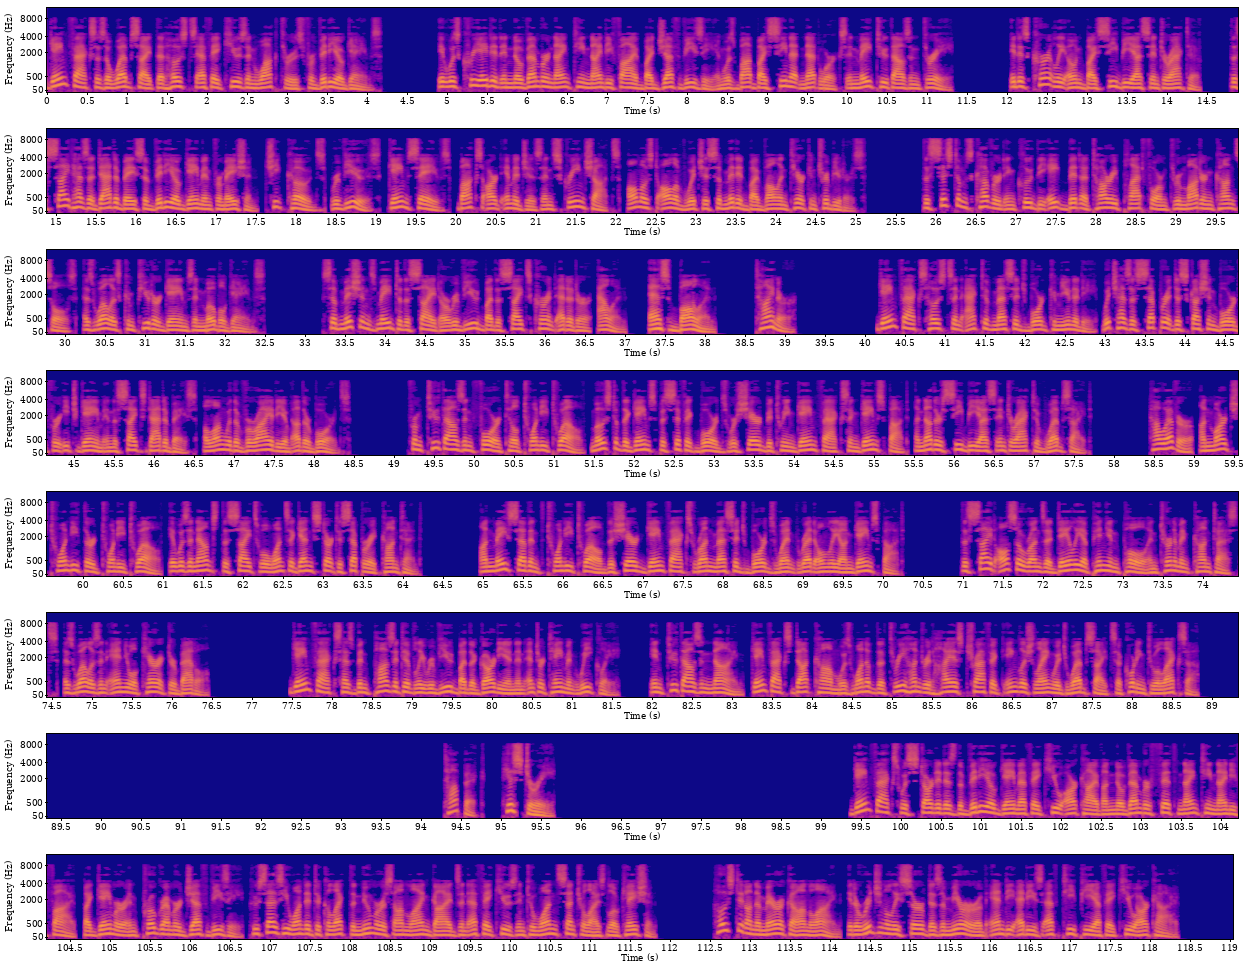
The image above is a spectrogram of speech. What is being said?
GameFAQs is a website that hosts FAQs and walkthroughs for video games. It was created in November 1995 by Jeff Veazey and was bought by CNET Networks in May 2003. It is currently owned by CBS Interactive. The site has a database of video game information, cheat codes, reviews, game saves, box art images and screenshots, almost all of which is submitted by volunteer contributors. The systems covered include the 8-bit Atari platform through modern consoles, as well as computer games and mobile games. Submissions made to the site are reviewed by the site's current editor, Allen S. Ballin Tyner. GameFAQs hosts an active message board community, which has a separate discussion board for each game in the site's database, along with a variety of other boards. From 2004 till 2012, most of the game-specific boards were shared between GameFAQs and GameSpot, another CBS Interactive website. However, on March 23, 2012, it was announced the sites will once again start to separate content. On May 7, 2012 the shared GameFAQs run message boards went red only on GameSpot. The site also runs a daily opinion poll and tournament contests, as well as an annual character battle. GameFAQs has been positively reviewed by The Guardian and Entertainment Weekly. In 2009, GameFAQs.com was one of the 300 highest trafficked English-language websites according to Alexa. History GameFAQs was started as the Video Game FAQ Archive on November 5, 1995, by gamer and programmer Jeff Veazey, who says he wanted to collect the numerous online guides and FAQs into one centralized location. Hosted on America Online, it originally served as a mirror of Andy Eddy's FTP FAQ archive.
